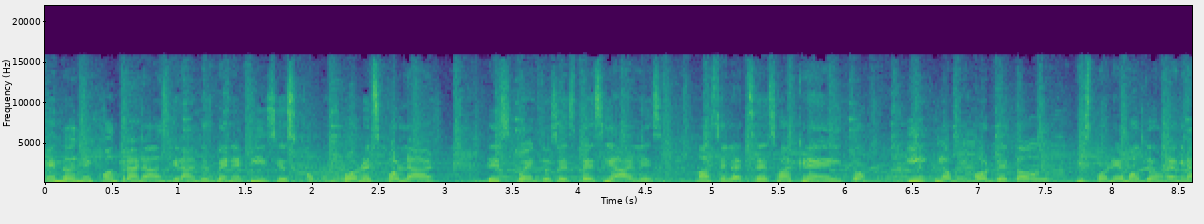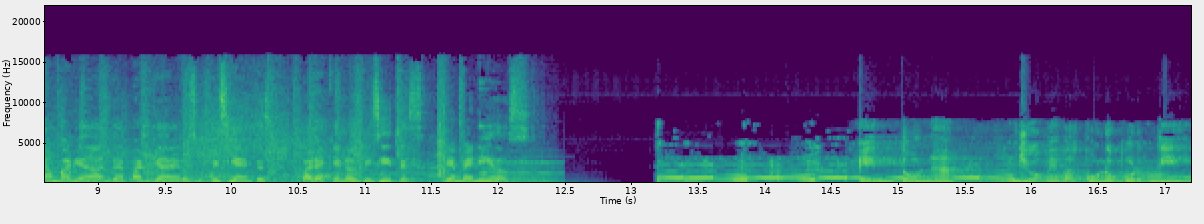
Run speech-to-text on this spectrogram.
en donde encontrarás grandes beneficios como el bono escolar, descuentos especiales, más el acceso a crédito y lo mejor de todo, disponemos de una gran variedad de parqueaderos suficientes para que nos visites. Bienvenidos. En Tona, yo me vacuno por ti,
